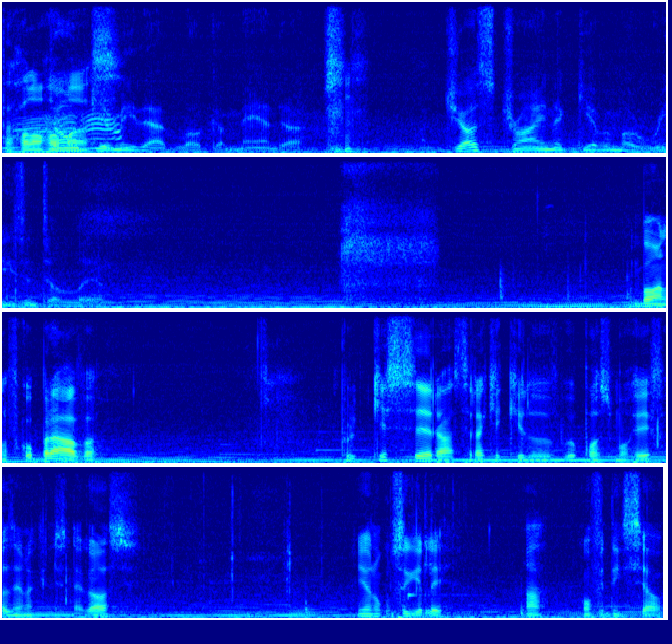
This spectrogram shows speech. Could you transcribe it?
Vai rolar um Don't romance. give me that look, Amanda. I'm just trying to give him a reason to live. Bom, ela ficou brava. Por que será? Será que aquilo eu posso morrer fazendo aqueles negócios? E eu não consegui ler. Ah, confidencial.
